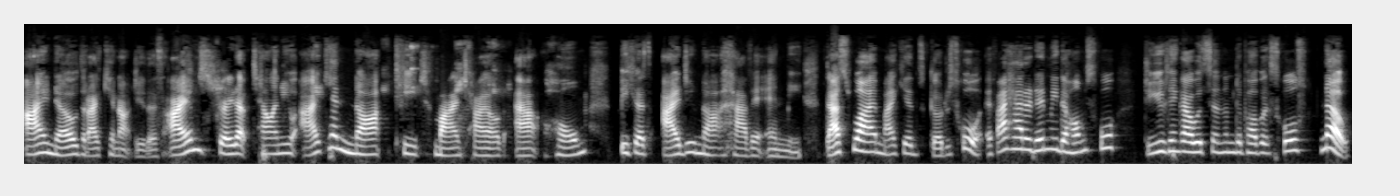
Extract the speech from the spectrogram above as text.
I know that I cannot do this. I am straight up telling you, I cannot teach my child at home because I do not have it in me. That's why my kids go to school. If I had it in me to homeschool, do you think I would send them to public schools? No.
